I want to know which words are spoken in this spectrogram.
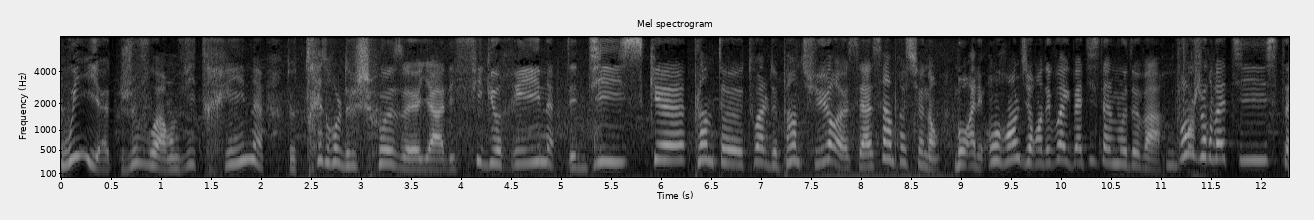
Oui, je vois en vitrine de très drôles de choses. Il y a des figurines, des disques, plein de toiles de peinture. C'est assez impressionnant. Bon, allez, on rentre. J'ai rendez-vous avec Baptiste Almodovar. Bonjour Baptiste.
